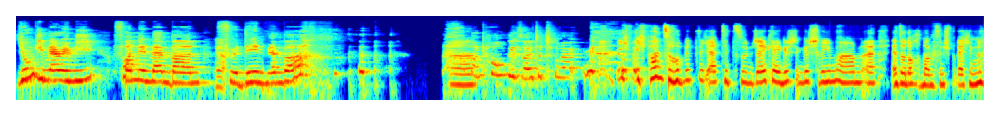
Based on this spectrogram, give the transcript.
Jungi Marry Me von den Membern Ja. für den Member. Äh, Und Homie sollte twerken. ich ich fand es so witzig, als sie zu JK gesch geschrieben haben, äh, er soll doch mal ein bisschen sprechen.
